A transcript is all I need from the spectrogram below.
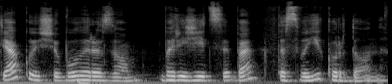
Дякую, що були разом. Бережіть себе та свої кордони.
